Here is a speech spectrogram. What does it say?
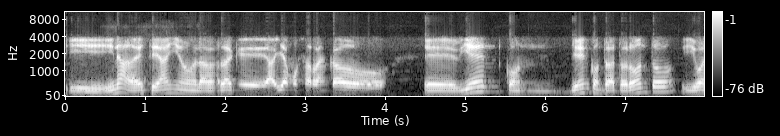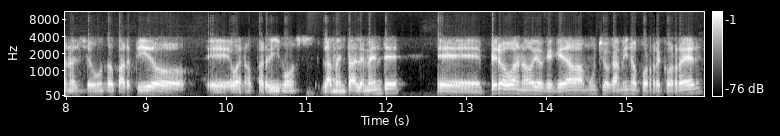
y, y, nada, este año la verdad que habíamos arrancado eh, bien, con, bien contra Toronto y bueno, el segundo partido, eh, bueno, perdimos lamentablemente, eh, pero bueno, obvio que quedaba mucho camino por recorrer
